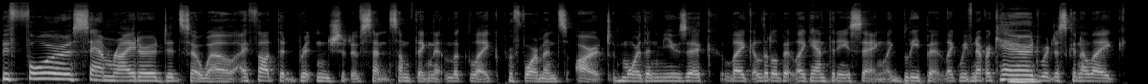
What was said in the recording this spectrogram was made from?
before Sam Ryder did so well, I thought that Britain should have sent something that looked like performance art more than music, like a little bit like Anthony's saying, like bleep it. Like we've never mm-hmm. cared. We're just gonna like,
